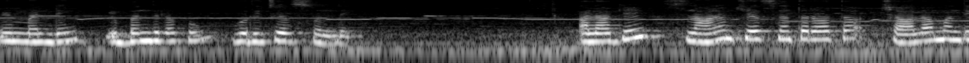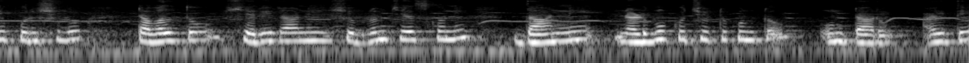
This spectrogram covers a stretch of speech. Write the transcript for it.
మిమ్మల్ని ఇబ్బందులకు గురి చేస్తుంది. అలాగే స్నానం చేసిన తర్వాత చాలామంది పురుషులు టవల్తో శరీరాన్ని శుభ్రం చేసుకొని దాన్ని నడుముకు చుట్టుకుంటూ ఉంటారు. అయితే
